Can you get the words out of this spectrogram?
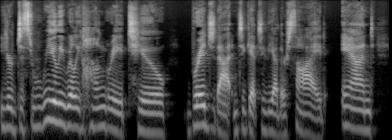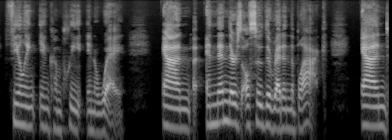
you're just really, really hungry to bridge that and to get to the other side and feeling incomplete in a way. And and then there's also the red and the black. And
